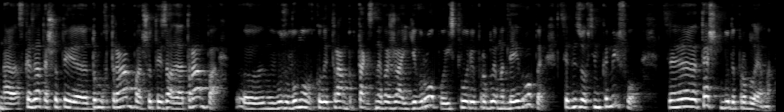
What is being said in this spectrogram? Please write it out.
Е, Сказати, що ти друг Трампа, що ти за Трампа е, в умовах, коли Трамп так зневажає Європу і створює проблеми для Європи, це не зовсім камільфо. Це теж буде проблема.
